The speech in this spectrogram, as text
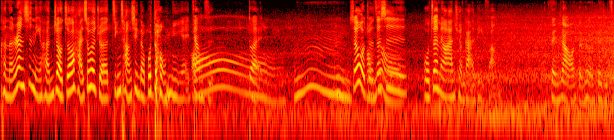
可能认识你很久之后，还是会觉得经常性的不懂你，哎，这样子，oh. 对。嗯，所以我觉得这是我最没有安全感的地方。等一下哦，等这个飞机走。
